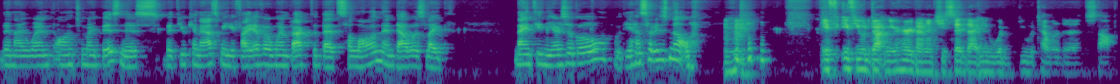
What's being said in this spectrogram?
then I went on to my business. But you can ask me if I ever went back to that salon and that was like 19 years ago. The answer is no. Mhm. if if you had gotten your hair done and she said that you would you would tell her to stop.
